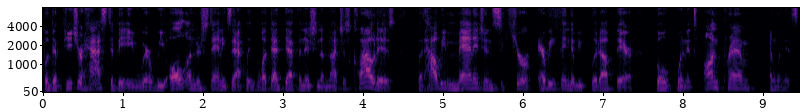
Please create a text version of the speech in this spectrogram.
But the future has to be where we all understand exactly what that definition of not just cloud is, but how we manage and secure everything that we put up there, both when it's on prem and when it's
